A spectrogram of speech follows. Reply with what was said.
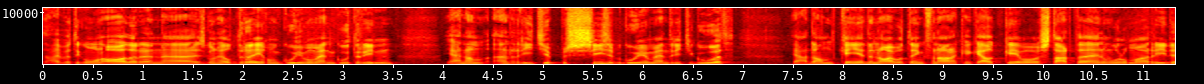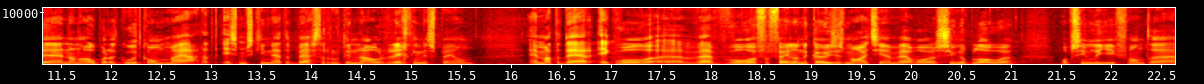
hij wordt gewoon ouder en uh, het is gewoon heel dreig om goede moment goed te rijden. Ja, en dan, dan riet je precies op het goede moment riet je goed. Ja, dan kun je daarna wel denken van, nou, kijk elke keer waar we starten en hoe we maar rieden en dan hopen dat het goed komt. Maar ja, dat is misschien net de beste route nou richting de spelen. En met daar, ik wil, uh, we vervelende keuzes maken en wel willen zien opblowen op zijn lief. Want uh,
